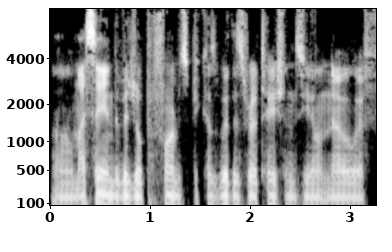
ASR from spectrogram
Um, I say individual performance because with his rotations, you don't know if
